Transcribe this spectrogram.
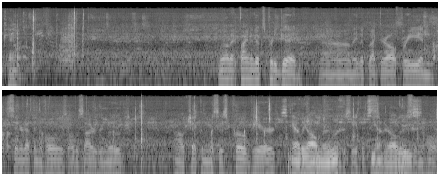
Okay. Well, that finally looks pretty good. Uh, they look like they're all free and centered up in the holes. All the solder's removed. I'll check them with this probe here. See how they all move? To see if it's See how they're all loose loose? in the hole.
